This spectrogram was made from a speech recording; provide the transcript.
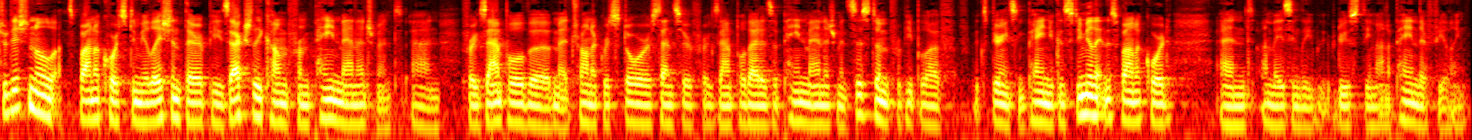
Traditional spinal cord stimulation therapies actually come from pain management. And for example, the Medtronic RestoreSensor, for example, that is a pain management system for people who have experiencing pain. You can stimulate the spinal cord and amazingly we reduce the amount of pain they're feeling.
